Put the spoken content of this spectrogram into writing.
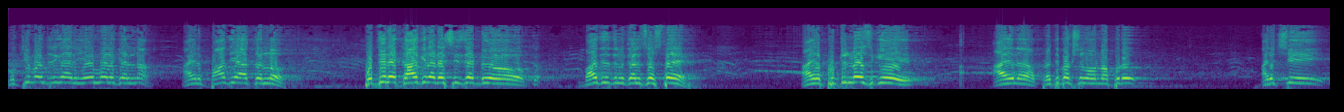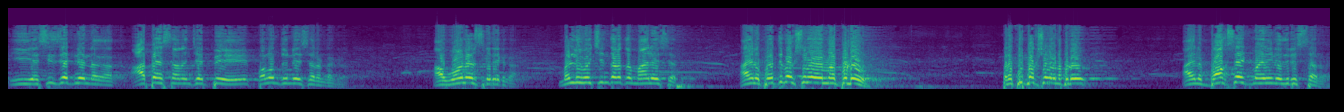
ముఖ్యమంత్రి గారు ఏ మూలకి వెళ్ళినా ఆయన పాదయాత్రలో పొద్దునే కాకినాడ ఎస్సీజెడ్ బాధితులు కలిసి వస్తే ఆయన పుట్టినరోజుకి ఆయన ప్రతిపక్షంలో ఉన్నప్పుడు వచ్చి ఈ ఎస్సీజెడ్ని ఆపేస్తానని చెప్పి పొలం దున్నేశారండి అక్కడ. ఆ ఓనర్స్ దగ్గర మళ్ళీ వచ్చిన తర్వాత మానేశారు. ఆయన ప్రతిపక్షంలో ఉన్నప్పుడు ప్రతిపక్షంలో ఉన్నప్పుడు ఆయన బాక్సైట్ మైనింగ్ ఎదిరిస్తారు.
